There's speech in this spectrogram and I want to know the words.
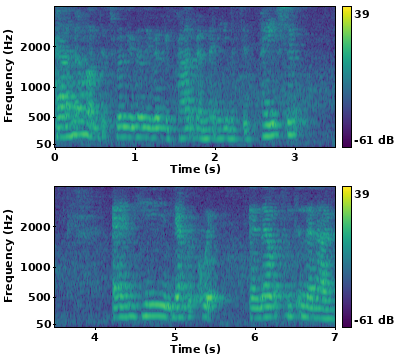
I don't know, I'm just really, really, really proud of him that he was just patient and he never quit. And that was something that I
